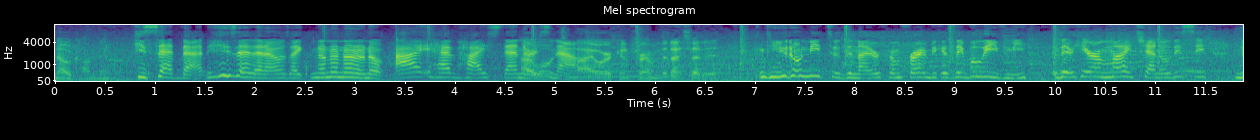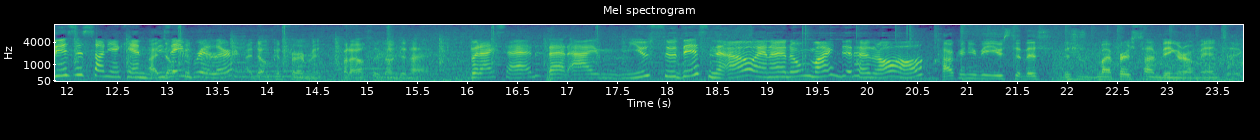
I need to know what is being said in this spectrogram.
No comment. He said that. He said that. I was like, no, no, no, no, no. I have high I standards won't now. deny or confirm that I said it. You don't need to deny or confirm because they believe me. They're here on my channel. This is this is Sonia Candy. I This ain't Briller. I don't confirm it, but I also don't deny it. But I said that I'm used to this now and I don't mind it at all. How can you be used to this? This is my first time being romantic.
